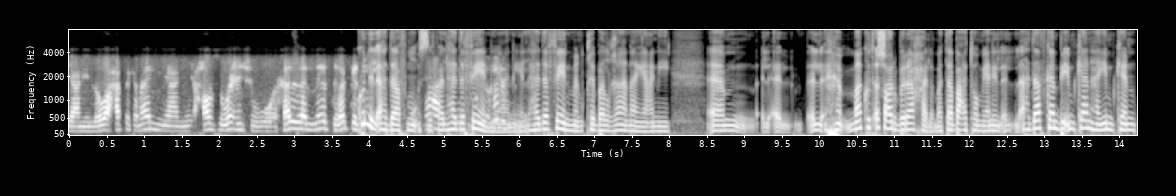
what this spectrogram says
يعني اللي هو حتى كمان يعني حظ وحش وخلى الناس تركز كل الأهداف مؤسفة نعم. الهدفين. يعني الهدفين من قبل غانا يعني ما كنت أشعر براحة لما تابعتهم يعني ال- الأهداف كان بإمكانها يمكن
